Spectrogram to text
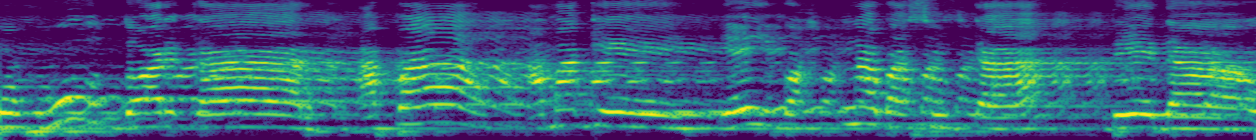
বহুত দরকার। আপা, আমাকে এই বাহনা বাসুরটা দে দাও।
